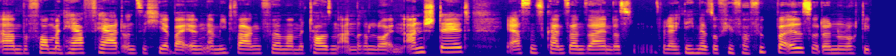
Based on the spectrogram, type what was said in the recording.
ähm, bevor man herfährt und sich hier bei irgendeiner Mietwagenfirma mit tausend anderen Leuten anstellt. Erstens kann es dann sein, dass vielleicht nicht mehr so viel verfügbar ist oder nur noch die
